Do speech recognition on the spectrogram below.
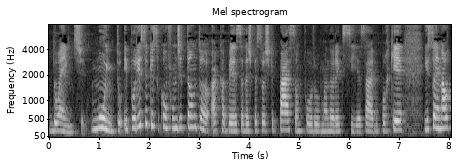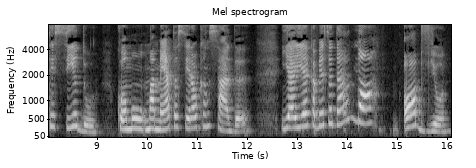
doente. Muito. E por isso que isso confunde tanto a cabeça das pessoas que passam por uma anorexia, sabe? Porque isso é enaltecido como uma meta a ser alcançada. E aí a cabeça dá nó. Óbvio.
